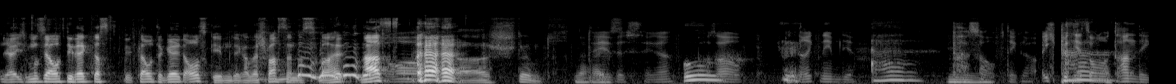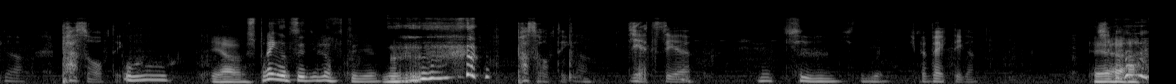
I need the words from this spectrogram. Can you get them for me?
Ja, ich muss ja auch direkt das geklaute Geld ausgeben, Digga. Wer Schwachsinn, das war halt. Was? Oh, Ja, stimmt. Davis, Digga. Pass auf. Ich bin direkt neben dir. Pass auf, Digga. Ich bin jetzt auch noch dran, Digga. Pass auf, Digga. Ja, spreng uns in die Luft, Digga. Pass auf, Digga. Jetzt, Digga. Ich bin weg, Digga. Ja.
